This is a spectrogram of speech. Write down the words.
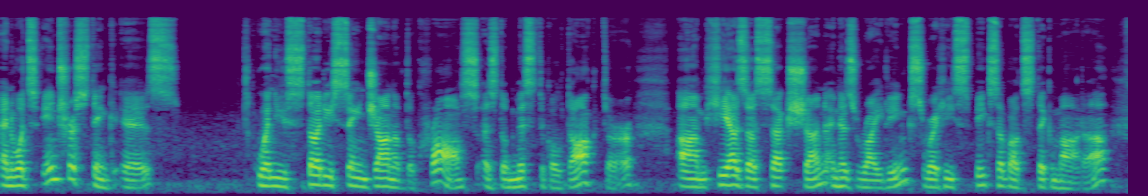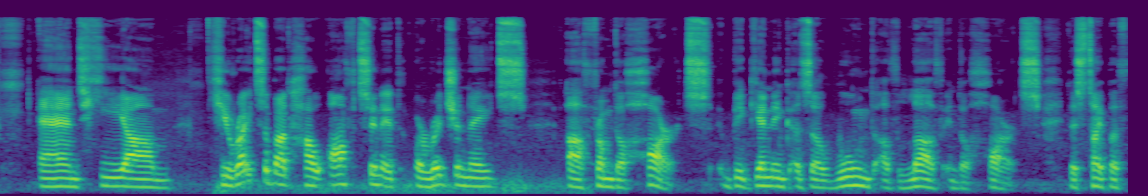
And what's interesting is when you study St. John of the Cross as the mystical doctor, um, he has a section in his writings where he speaks about stigmata, and he um, he writes about how often it originates uh, from the hearts, beginning as a wound of love in the hearts, this type of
